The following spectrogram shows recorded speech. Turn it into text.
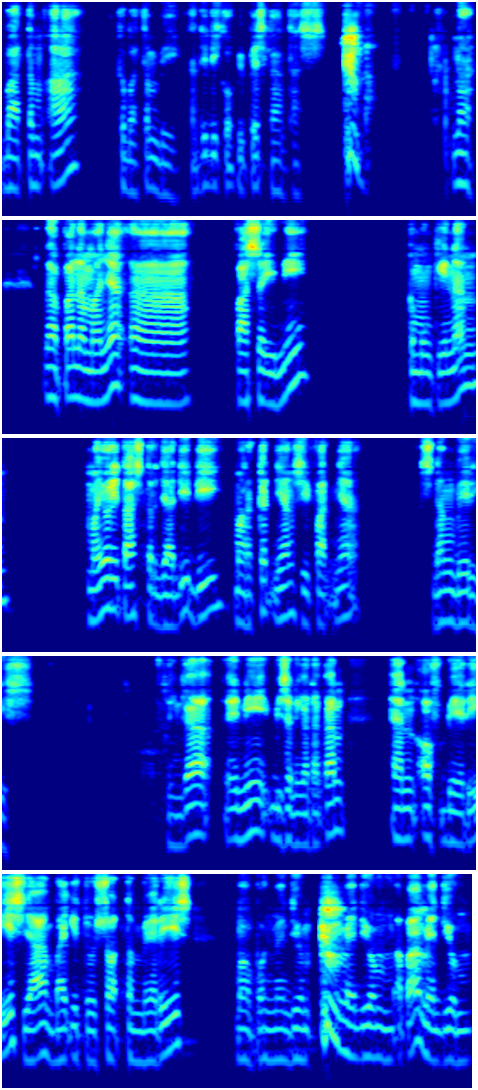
bottom A ke bottom B. Nanti di copy paste ke atas. Nah apa namanya uh, fase ini kemungkinan mayoritas terjadi di market yang sifatnya sedang bearish. Sehingga ini bisa dikatakan end of bearish ya, baik itu short term bearish maupun medium medium apa medium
